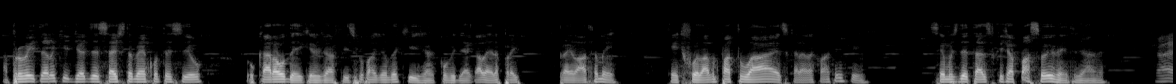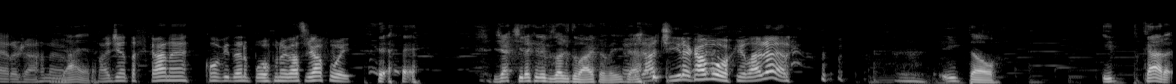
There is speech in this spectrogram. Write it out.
Aproveitando que dia 17 também aconteceu o Carol Day, que eu já fiz propaganda aqui, já convidei a galera pra ir, pra ir lá também. Que a gente foi lá no Patuá, esse cara da quatro, enfim. Sem muitos detalhes porque já passou o evento já, né? Já era, já, né? Já era. Não adianta ficar, né? Convidando o povo pro negócio já foi. Já tira aquele episódio do ar também, já. É, já tira, acabou, que lá já era. Então. E, cara,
